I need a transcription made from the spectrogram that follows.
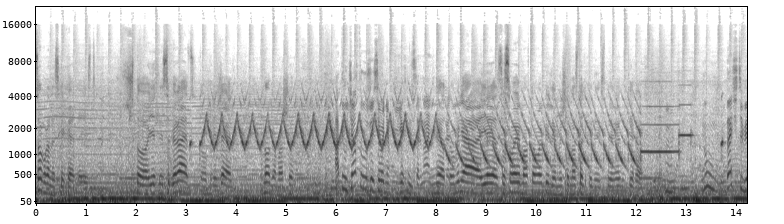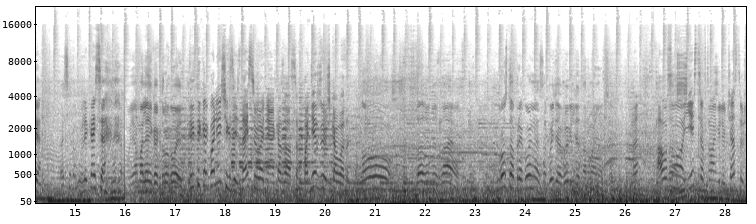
собранность какая-то есть. Что если собирается, то приезжает много машин. А ты участвовал уже сегодня в каких-нибудь соревнованиях? Нет, у меня я со своим автомобилем еще настолько не экспериментировал. Ну, удачи тебе, Спасибо. увлекайся. Я маленько как другой. Ты, ты как болельщик здесь, да, сегодня оказался? Поддерживаешь кого-то? Ну, даже не знаю. Просто прикольное событие, выглядит нормально все. Да? А у самого есть автомобиль, участвуешь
